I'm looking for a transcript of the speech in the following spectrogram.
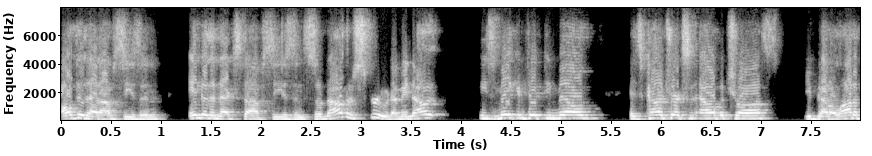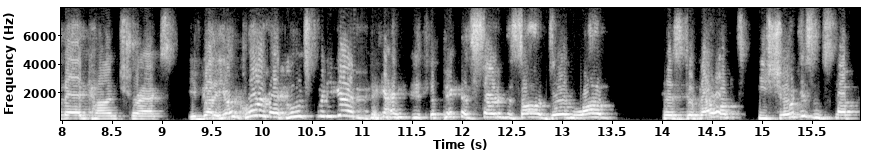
all through that offseason into the next offseason. So now they're screwed. I mean, now he's making 50 mil. His contract's an albatross. You've got a lot of bad contracts. You've got a young quarterback who looks pretty good. The guy, the pick that started this all, Jordan Love, has developed. He showed you some stuff.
